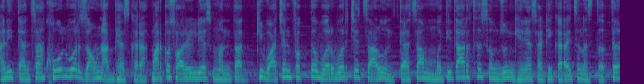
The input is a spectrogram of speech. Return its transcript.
आणि त्यांचा खोलवर जाऊन अभ्यास करा. मार्कस ऑरेलियस म्हणतात की वाचन फक्त वरवरचे चाळून त्याचा मतितार्थ समजून घेण्यासाठी करायचं नसतं तर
